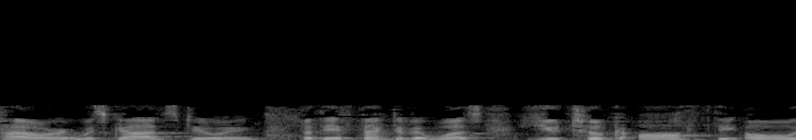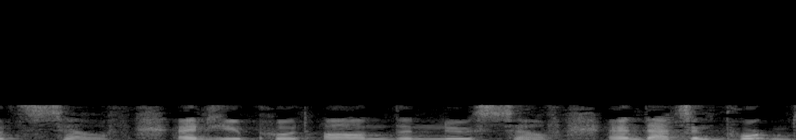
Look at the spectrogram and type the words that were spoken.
power. It was God's doing. But the effect of it was you took off the old self and you put on the new self. And that's important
